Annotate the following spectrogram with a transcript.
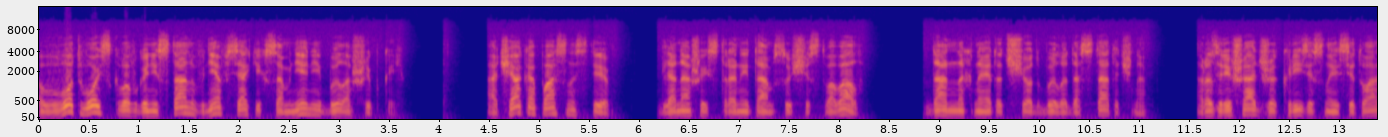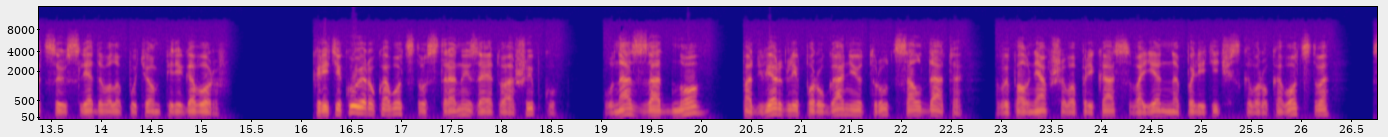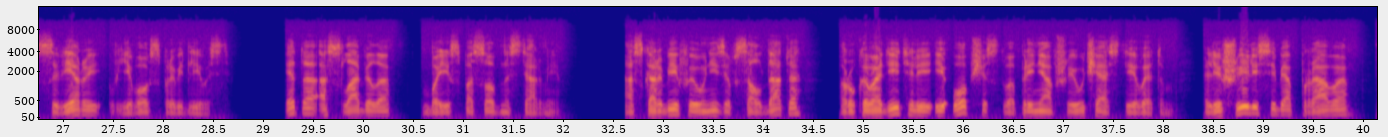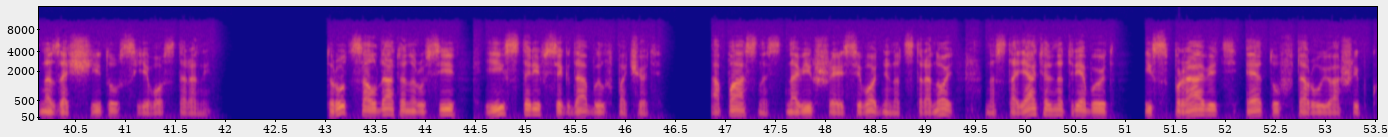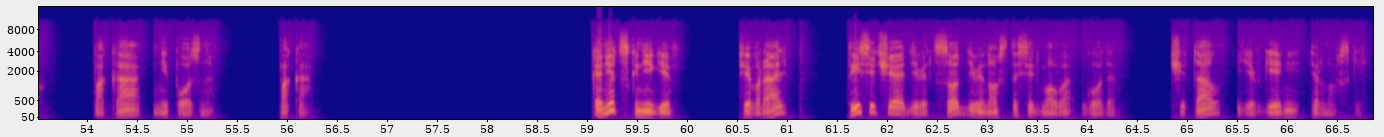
Ввод войск в Афганистан, вне всяких сомнений, был ошибкой. Очаг опасности для нашей страны там существовал, данных на этот счет было достаточно, разрешать же кризисную ситуацию следовало путем переговоров. Критикуя руководство страны за эту ошибку, у нас заодно подвергли поруганию труд солдата, выполнявшего приказ военно-политического руководства с верой в его справедливость. Это ослабило боеспособность армии. Оскорбив и унизив солдата, руководители и общество, принявшие участие в этом, лишили себя права на защиту с его стороны. Труд солдата на Руси истори всегда был в почете. Опасность, нависшая сегодня над страной, настоятельно требует исправить эту вторую ошибку. Пока не поздно. Пока. Конец книги. Февраль 1997 года. Читал Евгений Терновский.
